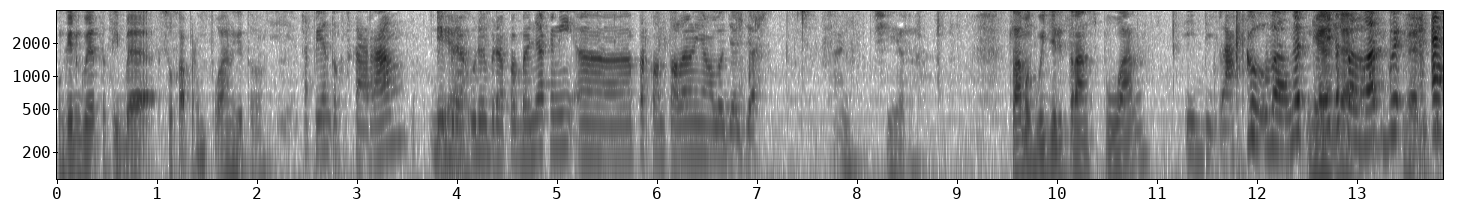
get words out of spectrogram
Mungkin gue tiba-tiba suka perempuan gitu. Tapi untuk sekarang di Iya. ber- udah berapa banyak nih eh, perkontolan yang lo jajah? Anjir. Selama gue jadi transpuan. Ini laku banget. Kayaknya kesel banget gue. Enggak eh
